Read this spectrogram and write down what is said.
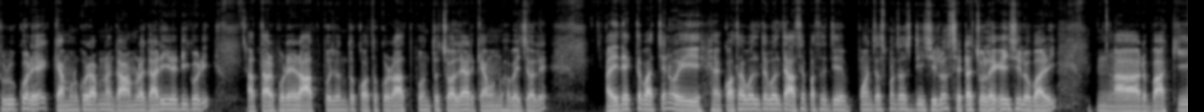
শুরু করে কেমন করে আপনার আমরা গাড়ি রেডি করি, আর তারপরে রাত পর্যন্ত কত করে রাত পর্যন্ত চলে আর কেমনভাবে চলে। এই দেখতে পাচ্ছেন ওই হ্যাঁ, কথা বলতে বলতে আশেপাশে যে পঞ্চাশ পঞ্চাশ ডি ছিল সেটা চলে গিয়েছিল বাড়ি। আর বাকি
